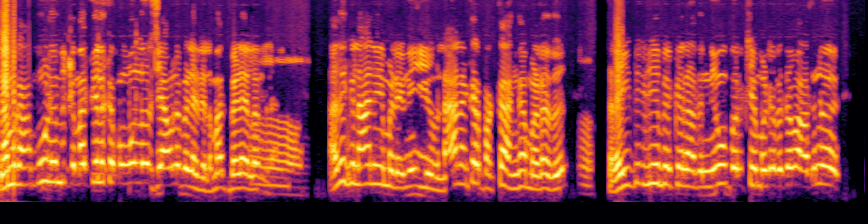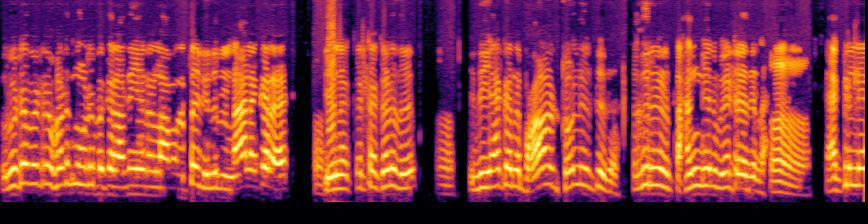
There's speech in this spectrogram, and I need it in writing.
ನಮ್ಗೆ ಆ ಮೂಢನಂಬಿಕೆ ಮತ್ತೆ ಇಲ್ಲಕ ಮುಂದಿನ ವರ್ಷ ಯಾವನು ಬೆಳೆಯೋದಿಲ್ಲ ಮತ್ತೆ ಬೆಳೆಯಲ್ಲ ಅದಕ್ಕೆ ನಾನು ಏನ್ ಮಾಡೀನಿ ಇವ್ ನಾನಕ ಪಕ್ಕ ಹಂಗ ಮಾಡೋದು ಹ್ಮ್. ರೈತರಿಗೆ ಬೇಕಾದ್ರೆ ಅದನ್ನ ನೀವು ಪರೀಕ್ಷೆ ಮಾಡಿರ್ಬೇಕಾವ ಅದನ್ನ ರೂಟೋಮೀಟರ್ ಹೊಡೆದು ನೋಡ್ಬೇಕಾರೆ ಅದು ಏನಲ್ಲ ಆಗುತ್ತೆ ಇದನ್ನ ನಾನಕರ ಹ್ಮ್. ಇದನ್ನ ಕಟ್ಟ ಕಡ್ದು ಹ್ಮ್. ಇದು ಯಾಕಂದ್ರೆ ಬಹಳ ಟೊಳ್ಳು ಇರ್ತದೆ ಹಗುರು ಇರುತ್ತೆ ಹಂಗೇನು ವೇಟ್ ಇರೋದಿಲ್ಲ ಫ್ಯಾಕ್ಟ್ರಿಲಿ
